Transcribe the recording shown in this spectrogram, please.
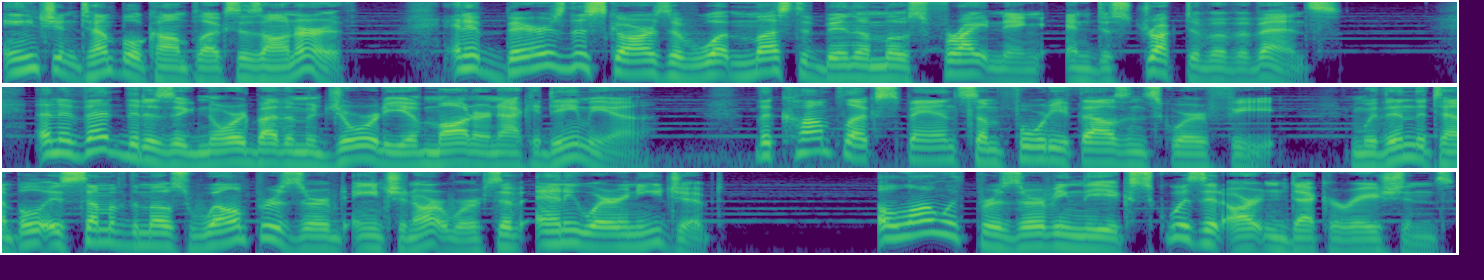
ancient temple complexes on Earth, and it bears the scars of what must have been the most frightening and destructive of events. An event that is ignored by the majority of modern academia. The complex spans some 40,000 square feet, and within the temple is some of the most well-preserved ancient artworks of anywhere in Egypt. Along with preserving the exquisite art and decorations,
